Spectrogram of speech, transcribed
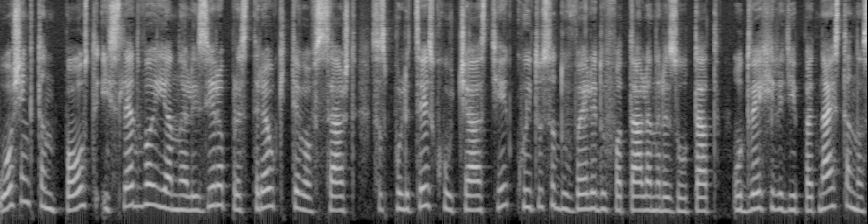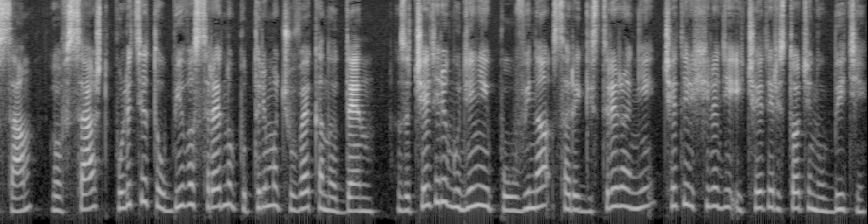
Washington Post изследва и анализира престрелките в САЩ с полицейско участие, които са довели до фатален резултат. От 2015 насам в САЩ полицията убива средно по трима човека на ден. За 4 години и половина са регистрирани 4400 убити,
